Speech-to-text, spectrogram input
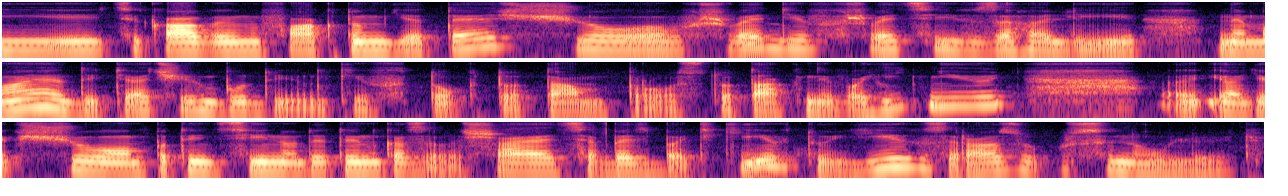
І цікавим фактом є те, що в Шведів, в Швеції взагалі немає дитячих будинків. Тобто там просто так не вагітніють. Е, А якщо потенційно дитинка залишається без батьків, то їх зразу усиновлюють.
